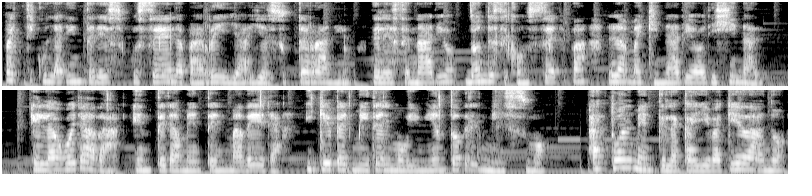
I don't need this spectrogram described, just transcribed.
Particular interés posee la parrilla y el subterráneo del escenario donde se conserva la maquinaria original elaborada enteramente en madera y que permite el movimiento del mismo. Actualmente la calle Baquedano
